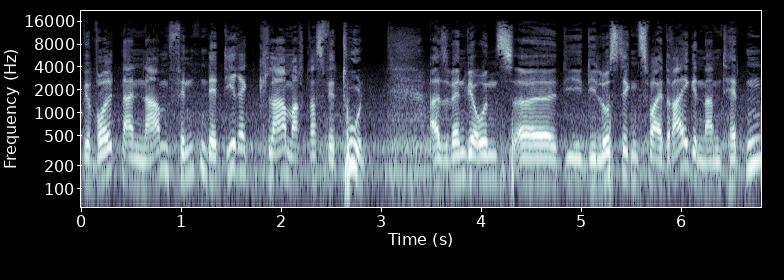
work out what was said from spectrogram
wir wollten einen Namen finden, der direkt klar macht, was wir tun. Also wenn wir uns äh, die, die lustigen 2-3 genannt hätten,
